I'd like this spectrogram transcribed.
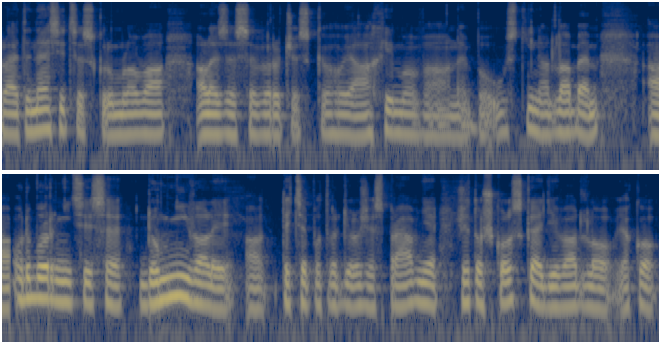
let, ne sice z Krumlova, ale ze severočeského Jáchymova nebo Ústí nad Labem. A odborníci se domnívali, a teď se potvrdilo, že správně, že to školské divadlo jako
